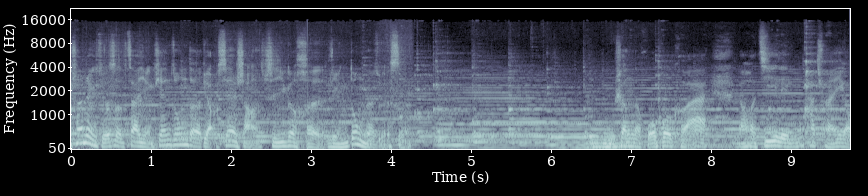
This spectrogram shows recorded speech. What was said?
川这个角色在影片中的表现上是一个很灵动的角色，女生的活泼可爱，然后机灵，她全有。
